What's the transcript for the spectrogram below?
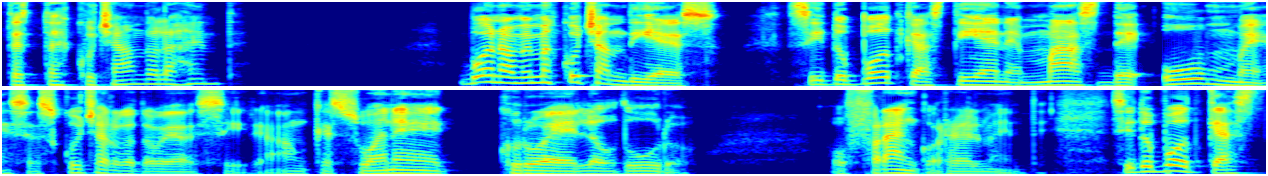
¿Te está escuchando la gente? Bueno, a mí me escuchan 10. Si tu podcast tiene más de un mes, escucha lo que te voy a decir, aunque suene cruel o duro o franco realmente. Si tu podcast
